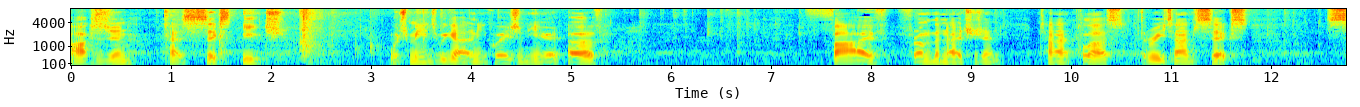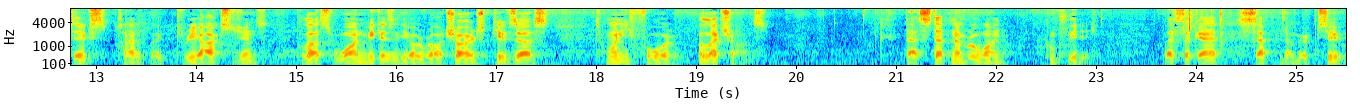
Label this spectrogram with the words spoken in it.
Oxygen has 6 each, which means we got an equation here of 5 from the nitrogen time, plus 3 times 6, 6 times like 3 oxygens, plus 1 because of the overall charge gives us 24 electrons. That's step number one completed. Let's look at step number two.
